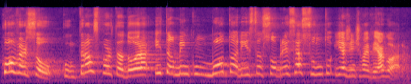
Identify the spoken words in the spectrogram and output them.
conversou com transportadora e também com motorista sobre esse assunto e a gente vai ver agora.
